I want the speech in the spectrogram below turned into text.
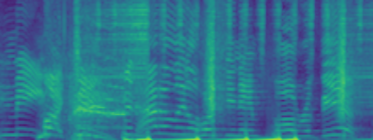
and me. Mike D. Been had a little horsey named Paul Revere.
